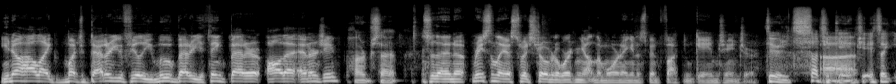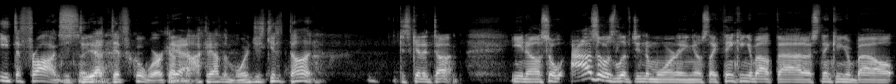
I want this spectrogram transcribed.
you know how like much better you feel, you move better, you think better, all that energy. Hundred percent, So then uh, recently I switched over to working out in the morning, and it's been fucking game changer. dude. It's such a game. Uh, changer. It's like eat the frog. Just so, do yeah. that difficult workout. Yeah. Knock it out in the morning. Just get it done. Just get it done. You know, so as I was lifting in the morning, I was like thinking about that. I was thinking about,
